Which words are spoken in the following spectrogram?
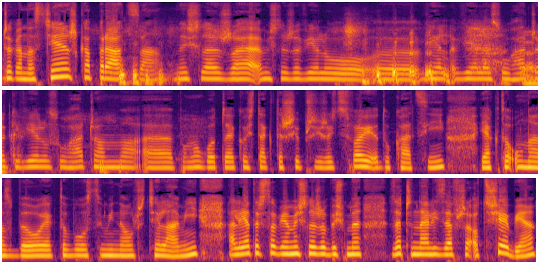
czeka nas ciężka praca. Myślę, że myślę, że wielu, e, wiele, wiele słuchaczek tak. i wielu słuchaczom e, pomogło to jakoś tak też się przyjrzeć swojej edukacji, jak to u nas było, jak to było z tymi nauczycielami. Ale ja też sobie myślę, żebyśmy zaczynali zawsze od siebie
